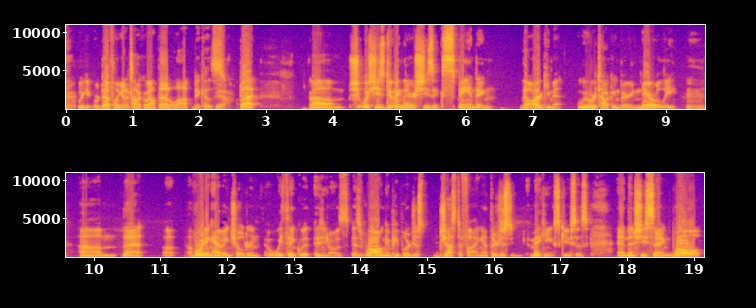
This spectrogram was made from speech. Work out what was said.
right. We, we're definitely going to talk about that a lot because, Yeah. but um, she, what she's doing there, she's expanding the argument. We were talking very narrowly Mhm. um, that uh, avoiding having children we think is, you know is, is wrong and people are just justifying it. They're just making excuses. And then she's saying well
